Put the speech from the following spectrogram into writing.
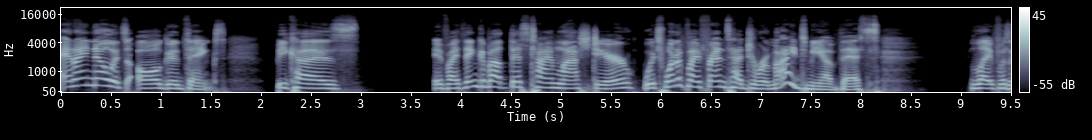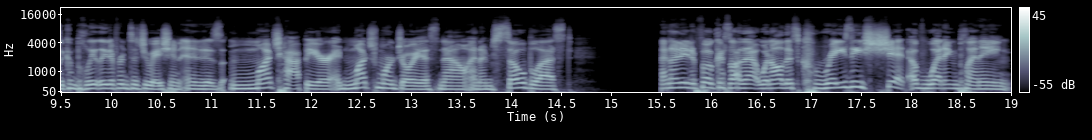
And i know it's all good things because if i think about this time last year which one of my friends had to remind me of this life was a completely different situation and it is much happier and much more joyous now and I'm so blessed. And I need to focus on that when all this crazy shit of wedding planning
